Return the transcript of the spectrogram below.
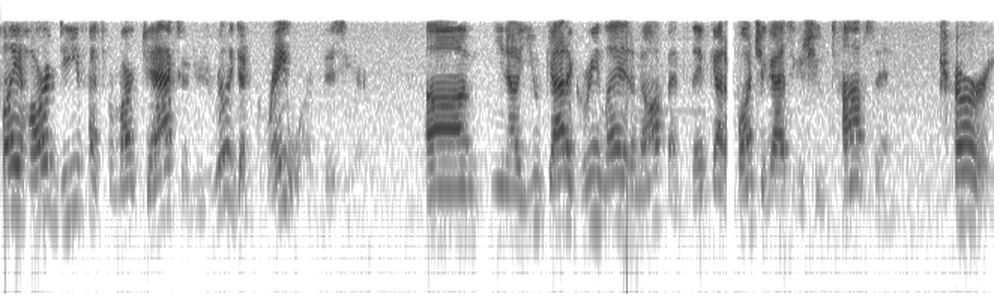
play hard defense for Mark Jackson, who's really done great work this year. Um, you know, you've got a green light on offense. They've got a bunch of guys who can shoot Thompson, Curry.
